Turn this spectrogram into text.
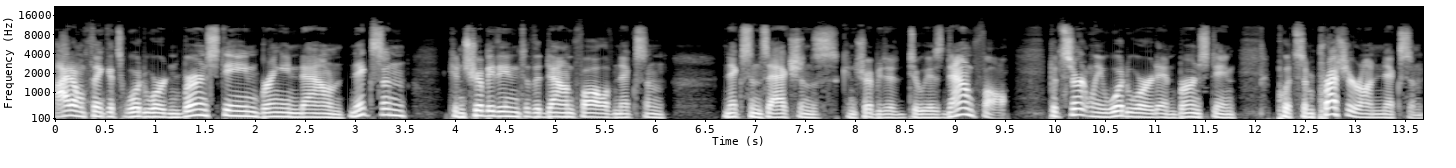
I don't think it's Woodward and Bernstein bringing down Nixon, contributing to the downfall of Nixon. Nixon's actions contributed to his downfall. But certainly Woodward and Bernstein put some pressure on Nixon.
